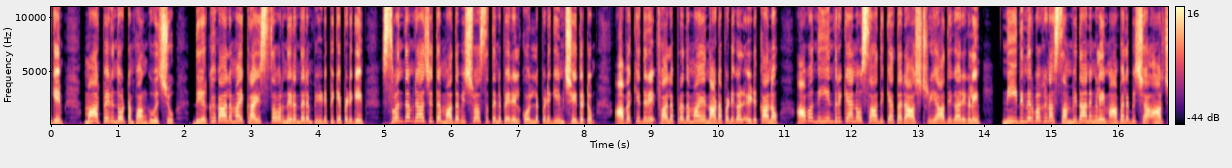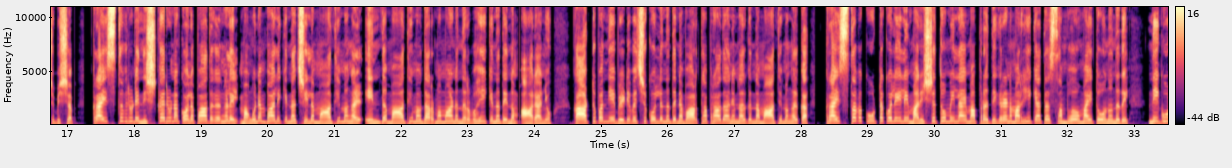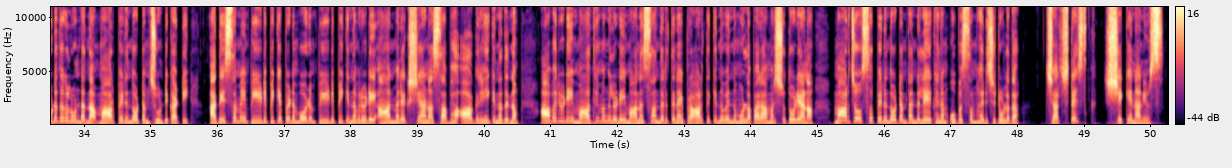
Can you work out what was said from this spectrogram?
ആശങ്കയും മാർ പെരുന്തോട്ടം പങ്കുവച്ചു. ദീർഘകാലമായി ക്രൈസ്തവർ നിരന്തരം പീഡിപ്പിക്കപ്പെടുകയും സ്വന്തം രാജ്യത്ത് മതവിശ്വാസത്തിന്റെ പേരിൽ കൊല്ലപ്പെടുകയും ചെയ്തിട്ടും അവയ്ക്കെതിരെ ഫലപ്രദമായ നടപടികൾ എടുക്കാനോ അവ നിയന്ത്രിക്കാനോ സാധിക്കാത്ത രാഷ്ട്രീയാധികാരികളെയും നീതിനിർവഹണ സംവിധാനങ്ങളെയും അപലപിച്ച ആർച്ച് ബിഷപ്പ് ക്രൈസ്തവരുടെ നിഷ്കരുണ കൊലപാതകങ്ങളിൽ മൗനം പാലിക്കുന്ന ചില മാധ്യമങ്ങൾ എന്ത് മാധ്യമധർമ്മമാണ് നിർവഹിക്കുന്നതെന്നും ആരാഞ്ഞു. കാട്ടുപന്നിയെ വെടിവെച്ചു കൊല്ലുന്നതിന് വാർത്താപ്രാധാന്യം നൽകുന്ന മാധ്യമങ്ങൾക്ക് ക്രൈസ്തവ കൂട്ടക്കൊലയിലെ മനുഷ്യത്വമില്ലായ്മ പ്രതികരണം അർഹിക്കാത്ത സംഭവമായി തോന്നുന്നതിൽ നിഗൂഢതകളുണ്ടെന്ന് മാർപെരുന്തോട്ടം ചൂണ്ടിക്കാട്ടി. അതേസമയം പീഡിപ്പിക്കപ്പെടുമ്പോഴും പീഡിപ്പിക്കുന്നവരുടെ ആത്മരക്ഷയാണ് സഭ ആഗ്രഹിക്കുന്നതെന്നും അവരുടെയും മാധ്യമങ്ങളുടെയും മാനസാന്തരത്തിനായി പ്രാർത്ഥിക്കുന്നുവെന്നുമുള്ള പരാമർശത്തോടെയാണ് മാർ ജോസഫ് പെരുന്തോട്ടം തന്റെ ലേഖനം ഉപസംഹരിച്ചിട്ടുള്ളത്. Church desk Shekinah News.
